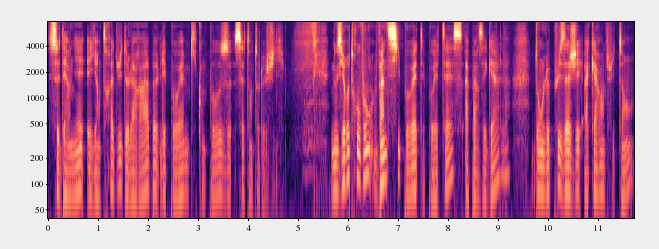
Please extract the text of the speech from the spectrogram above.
ce dernier ayant traduit de l'arabe les poèmes qui composent cette anthologie. Nous y retrouvons 26 poètes et poétesses à parts égales, dont le plus âgé a 48 ans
